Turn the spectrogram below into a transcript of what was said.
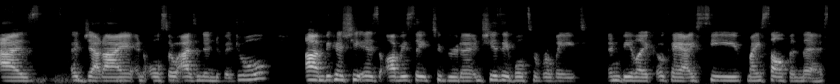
as a Jedi and also as an individual. Um, because she is obviously Togruta and she is able to relate and be like, okay, I see myself in this.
